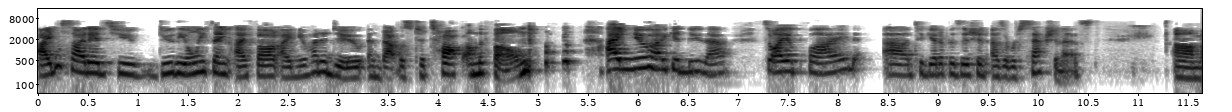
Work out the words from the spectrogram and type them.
I decided to do the only thing I thought I knew how to do, and that was to talk on the phone. I knew I could do that. So I applied uh, to get a position as a receptionist um,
